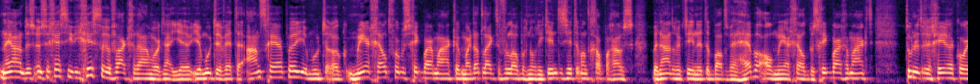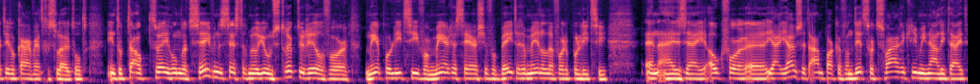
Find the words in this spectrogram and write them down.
Nou ja, dus een suggestie die gisteren vaak gedaan wordt... Nou, je, je moet de wetten aanscherpen, je moet er ook meer geld voor beschikbaar maken... maar dat lijkt er voorlopig nog niet in te zitten... want Grapperhaus benadrukte in het debat... we hebben al meer geld beschikbaar gemaakt toen het regeerakkoord in elkaar werd gesleuteld. In totaal 267 miljoen structureel voor meer politie... voor meer recherche, voor betere middelen voor de politie. En hij zei ook voor uh, ja, juist het aanpakken van dit soort zware criminaliteit...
